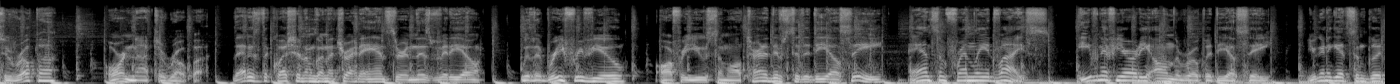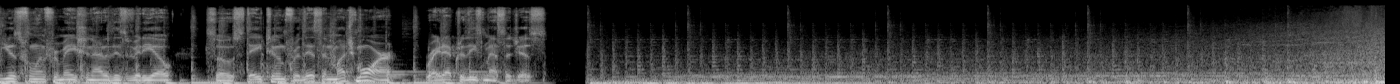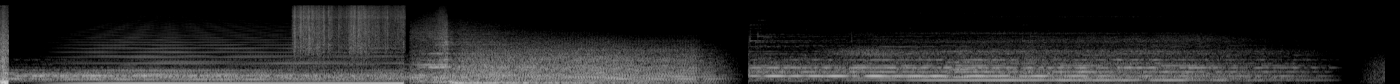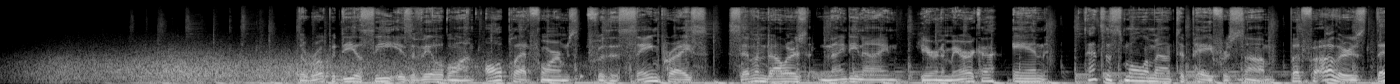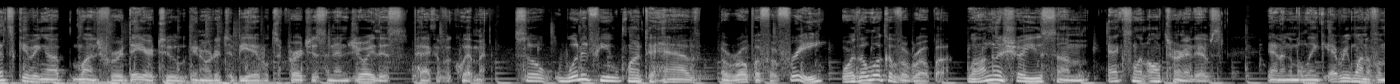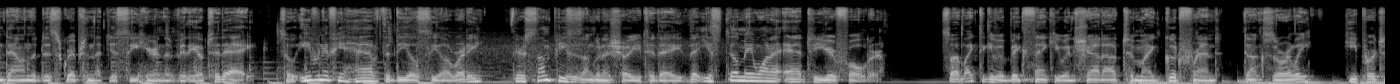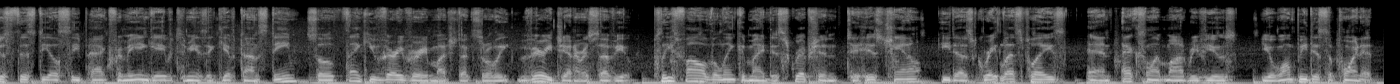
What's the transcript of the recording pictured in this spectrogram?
To Ropa or not to Ropa? That is the question I'm going to try to answer in this video with a brief review, offer you some alternatives to the DLC, and some friendly advice. Even if you already own the Ropa DLC, you're going to get some good useful information out of this video, so stay tuned for this and much more right after these messages. The Ropa DLC is available on all platforms for the same price, $7.99 here in America, and that's a small amount to pay for some, but for others, that's giving up lunch for a day or two in order to be able to purchase and enjoy this pack of equipment. So, what if you want to have a Ropa for free or the look of a Ropa? Well, I'm going to show you some excellent alternatives and I'm going to link every one of them down in the description that you see here in the video today. So even if you have the DLC already, there's some pieces I'm going to show you today that you still may want to add to your folder. So I'd like to give a big thank you and shout out to my good friend, Duck Zorly. He purchased this DLC pack for me and gave it to me as a gift on Steam, so thank you very, very much, Duck Zorly. Very generous of you. Please follow the link in my description to his channel. He does great Let's Plays and excellent mod reviews. You won't be disappointed.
